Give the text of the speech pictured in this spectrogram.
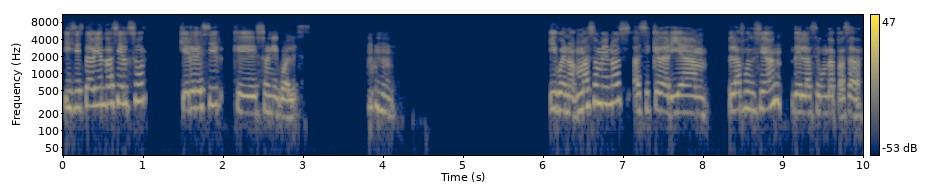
y si está viendo hacia el sur, quiere decir que son iguales. y bueno, más o menos así quedaría la función de la segunda pasada.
